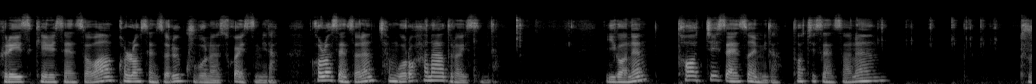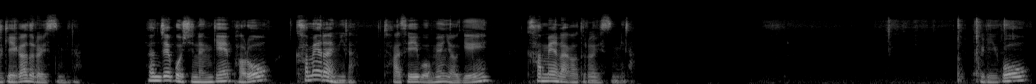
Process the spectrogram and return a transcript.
그레이스케일 센서와 컬러 센서를 구분할 수가 있습니다. 컬러 센서는 참고로 하나 들어 있습니다. 이거는 터치 센서입니다. 터치 센서는 두 개가 들어 있습니다. 현재 보시는 게 바로 카메라입니다. 자세히 보면 여기 카메라가 들어 있습니다. 그리고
